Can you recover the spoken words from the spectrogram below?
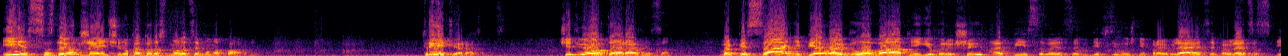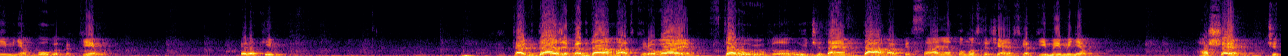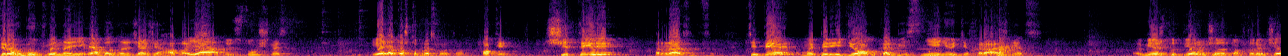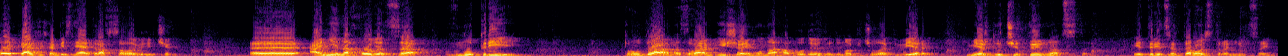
и создает женщину, которая становится ему напарником. Третья разница. Четвертая разница. В описании, первая глава книги Барышит описывается, где Всевышний проявляется, и появляется с именем Бога каким? Элоким. Тогда же, когда мы открываем вторую главу и читаем там описание, то мы встречаемся с каким именем? Хашем. Четырехбуквенное имя, обозначающее Гавая, то есть сущность. И это то, что происходит там. Окей. Четыре разницы. Теперь мы перейдем к объяснению этих разниц между первым человеком и вторым человеком, как их объясняет Раф Соловейчик. Э, они находятся внутри труда, называем Иша Имуна Габудет, одинокий человек веры, между 14 и 32 страницей.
